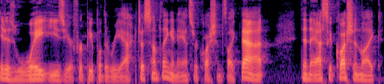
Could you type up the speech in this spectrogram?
It is way easier for people to react to something and answer questions like that than to ask a question like,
